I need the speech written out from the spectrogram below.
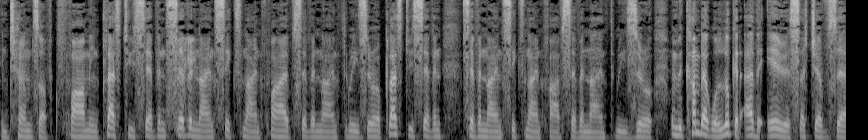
in terms of farming? Plus two seven seven nine six nine five seven nine three zero. Plus two seven seven nine six nine five seven nine three zero. When we come back, we'll look at other areas such as uh,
